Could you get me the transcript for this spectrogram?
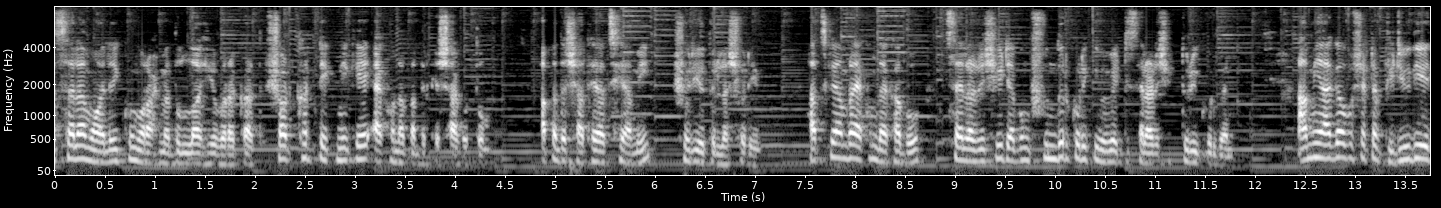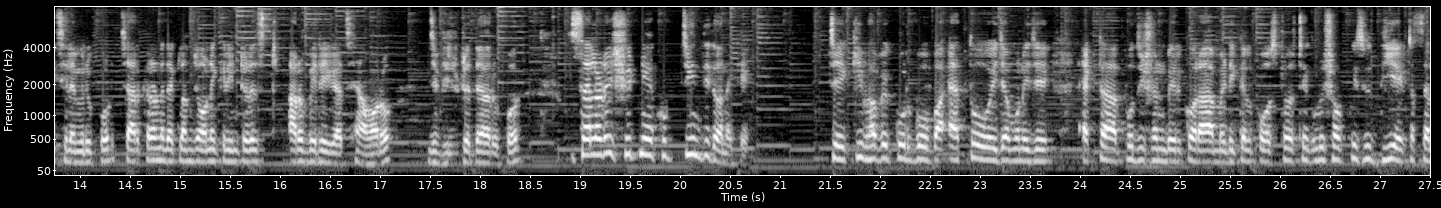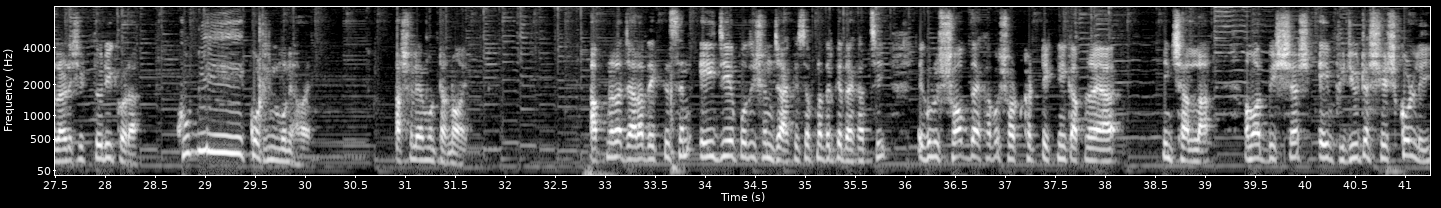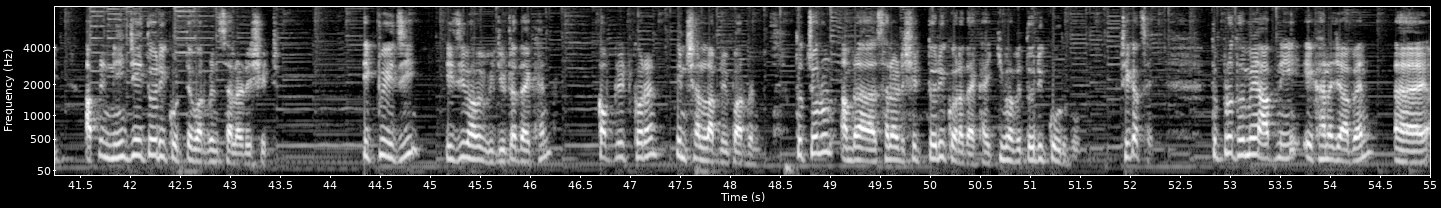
আসসালামু আলাইকুম রহমতুল্লাহ বারাকাত শর্টকাট টেকনিকে এখন আপনাদেরকে স্বাগতম। আপনাদের সাথে আছি আমি শরীয়তুল্লাহ শরীফ। আজকে আমরা এখন দেখাবো স্যালারি শিট এবং সুন্দর করে কীভাবে একটি স্যালারি শিট তৈরি করবেন। আমি আগে অবশ্য একটা ভিডিও দিয়েছিলাম এর উপর, যার কারণে দেখলাম যে অনেকের ইন্টারেস্ট আরও বেড়ে গেছে আমারও যে ভিডিওটা দেওয়ার উপর। স্যালারি শিট নিয়ে খুব চিন্তিত অনেকে, যে কীভাবে করব বা এত এই যেমন এই যে একটা পজিশন বের করা মেডিকেল কস্ট এগুলো সবকিছু দিয়ে একটা স্যালারি শিট তৈরি করা। খুবই কঠিন মনে হয়। আসলে এমনটা নয়। আপনারা যারা দেখতেছেন, এই যে পজিশন যা কিছু আপনাদেরকে দেখাচ্ছি, এগুলো সব দেখাবো শর্টকাট টেকনিক আপনারা, ইনশাল্লাহ। আমার বিশ্বাস, এই ভিডিওটা শেষ করলেই আপনি নিজেই তৈরি করতে পারবেন স্যালারি শিট একটু ইজি ইজিভাবে ভিডিওটা দেখেন কমপ্লিট করেন, ইনশাল্লাহ আপনি পারবেন। তো চলুন আমরা স্যালারি শিট তৈরি করা দেখাই, কীভাবে তৈরি করব, ঠিক আছে? তো প্রথমে আপনি এখানে যাবেন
